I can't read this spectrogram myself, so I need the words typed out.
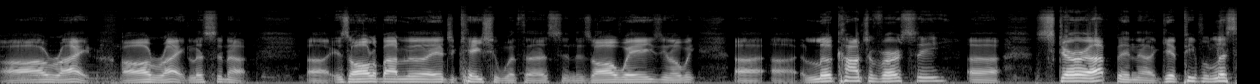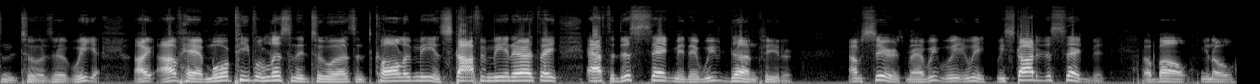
All right, all right. Listen up. Uh, it's all about a little education with us, and as always, you know, we uh, uh, a little controversy, uh, stir up, and uh, get people listening to us. We, I, I've had more people listening to us and calling me and stopping me and everything after this segment that we've done, Peter. I'm serious, man. We we we, we started this segment about you know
